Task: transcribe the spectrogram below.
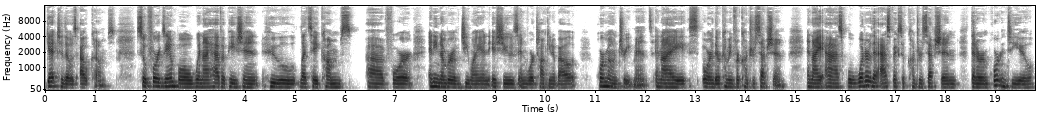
get to those outcomes. So for example when i have a patient who let's say comes uh, for any number of gyn issues and we're talking about hormone treatment and I or they're coming for contraception and I ask, "Well, what are the aspects of contraception that are important to you?"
